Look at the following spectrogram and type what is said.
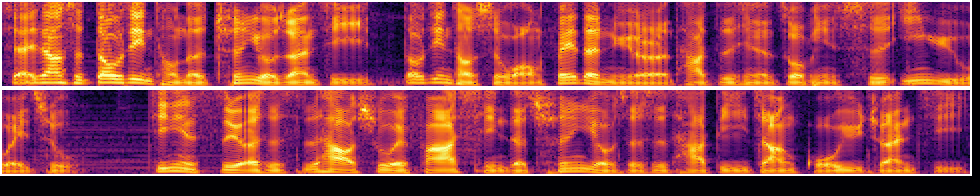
下一张是窦靖童的春游专辑。窦靖童是王菲的女儿，她之前的作品是英语为主。今年四月二十四号数位发行的春游，则是她第一张国语专辑。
